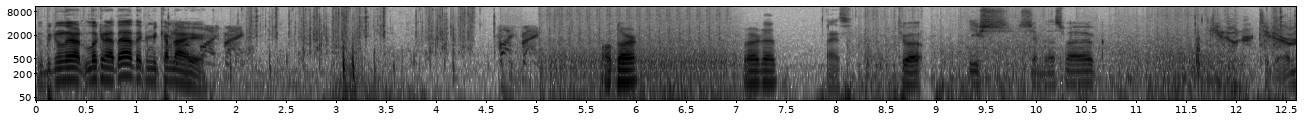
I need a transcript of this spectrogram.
You can be looking at that, they can be coming out here. Flashbang. Flashbang. On door. Door dead. Nice. Two out. You s- shimmer the smoke. Too good.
